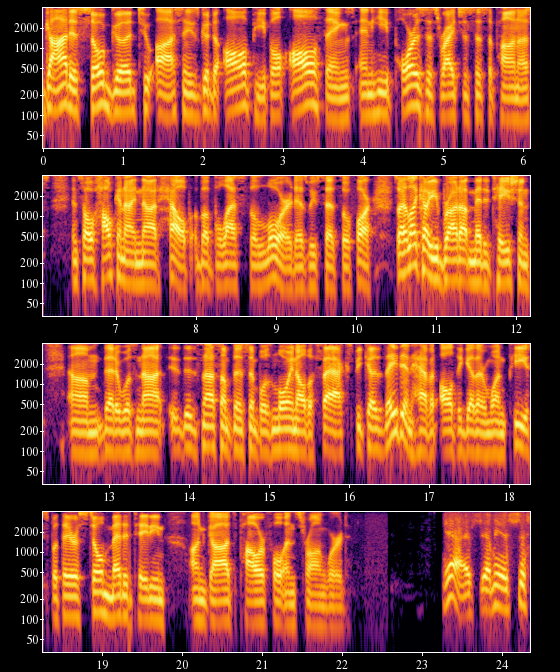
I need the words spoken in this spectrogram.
God is so good to us and he's good to all people, all things, and he pours this righteousness upon us. And so, how can I not help but bless the Lord, as we've said so far? So, I like how you brought up meditation, um, that it was not, it's not something as simple as knowing all the facts because they didn't have it all together in one piece, but they are still meditating on God's powerful and strong word. Yeah, I mean, it's just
